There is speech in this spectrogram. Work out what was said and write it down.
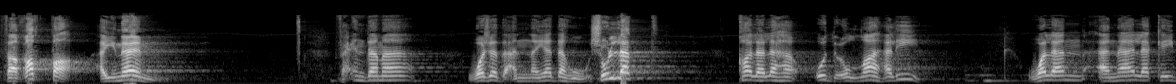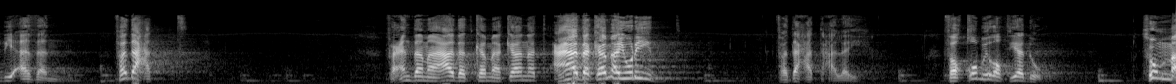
فغطى أي نام. فعندما وجد أن يده شلت قال لها ادعو الله لي ولن أنالك بأذى. فدعت. فعندما عادت كما كانت عاد كما يريد. فدعت عليه. فقبضت يده. ثم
